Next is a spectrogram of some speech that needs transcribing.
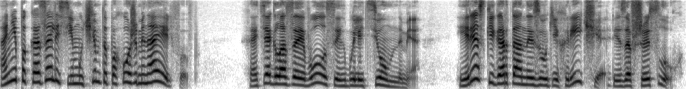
Они показались ему чем-то похожими на эльфов, хотя глаза и волосы их были темными, и резкие гортанные звуки их речи, резавшие слух,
